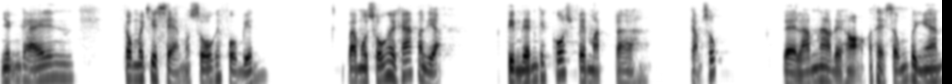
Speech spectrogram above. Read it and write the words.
những cái công mới chia sẻ một số cái phổ biến. Và một số người khác là gì ạ? Tìm đến cái coach về mặt à, cảm xúc để làm nào để họ có thể sống bình an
